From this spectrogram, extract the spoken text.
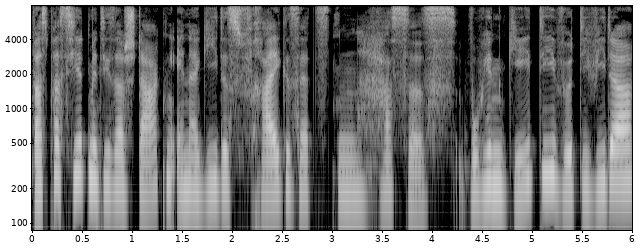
Was passiert mit dieser starken Energie des freigesetzten Hasses? Wohin geht die? Wird die wieder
